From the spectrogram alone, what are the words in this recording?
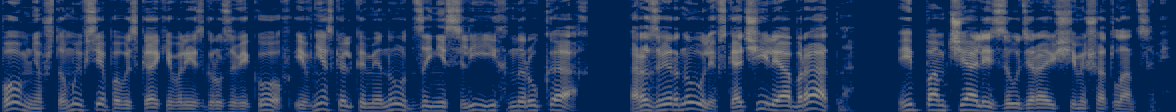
Помню, что мы все повыскакивали из грузовиков и в несколько минут занесли их на руках, развернули, вскочили обратно и помчались за удирающими шотландцами.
